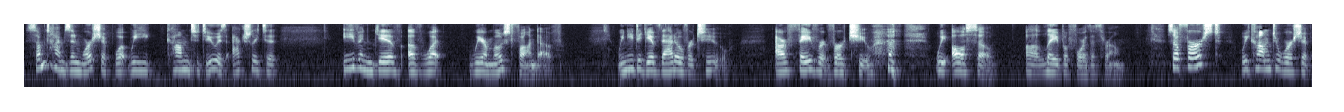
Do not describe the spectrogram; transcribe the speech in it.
Sometimes in worship, what we come to do is actually to even give of what we are most fond of. We need to give that over too. Our favorite virtue, we also uh, lay before the throne. So, first, we come to worship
